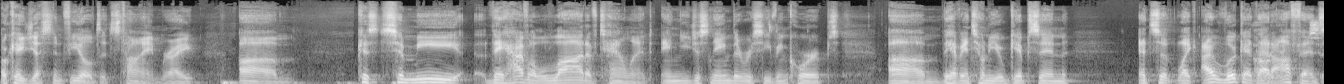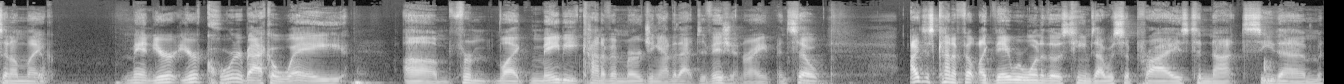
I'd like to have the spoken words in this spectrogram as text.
okay, Justin Fields, it's time, right? Um, because to me, they have a lot of talent, and you just name their receiving corps. Um, they have Antonio Gibson. And so, like, I look at that Oh, offense Gibson. and I'm like, man, you're you're quarterback away um, from like maybe kind of emerging out of that division, right? And so, I just kind of felt like they were one of those teams. I was surprised to not see them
